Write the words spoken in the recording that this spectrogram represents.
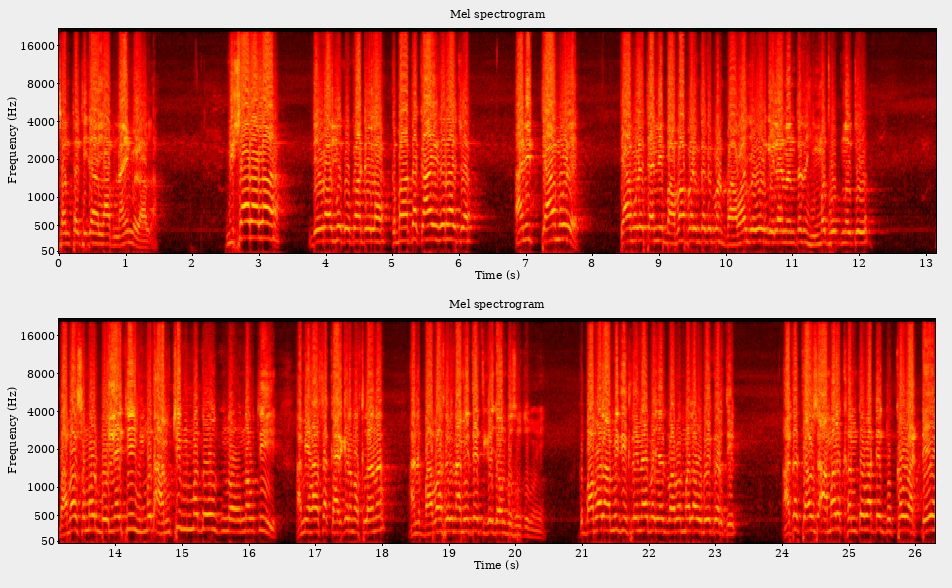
संततीचा लाभ नाही मिळाला. विचार आला देवराजी कोकाटेला मग बा आता काय करायचं? आणि त्यामुळे त्यामुळे त्यांनी बाबापर्यंत गेले, पण बाबाजवळ गेल्यानंतर हिंमत होत नव्हती. बाबासमोर बोलण्याची हिंमत आमची हिंमत होत नव्हती. आम्ही हा असा कार्यक्रम असला ना आणि बाबासाहेब आम्ही त्या तिकडे जाऊन बसवतो तुम्ही बाबाला आम्ही दिसले नाही पाहिजे बाबा मला उभे करतील. आता त्यावेळेस आम्हाला खंत वाटते दुःख वाटते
